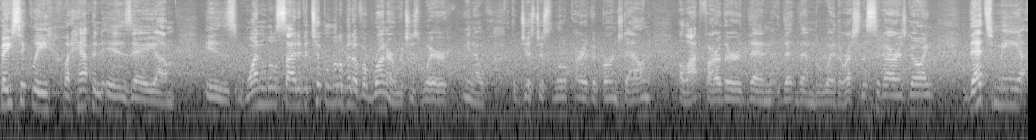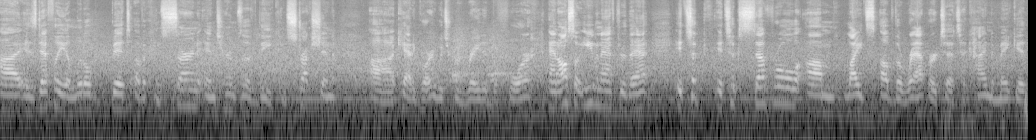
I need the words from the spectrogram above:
Basically, what happened is a um, is one little side of it took a little bit of a runner, which is where you know, just just a little part of it burns down a lot farther than than, than the way the rest of the cigar is going. That to me uh, is definitely a little bit of a concern in terms of the construction uh, category, which we rated before. And also, even after that, it took it took several um, lights of the wrapper to, to kind of make it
